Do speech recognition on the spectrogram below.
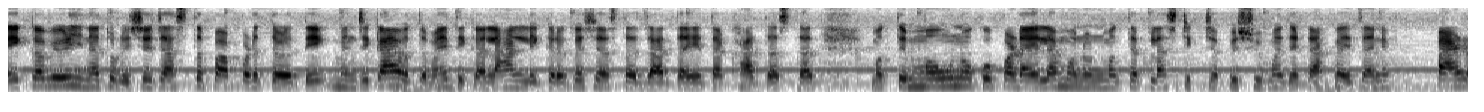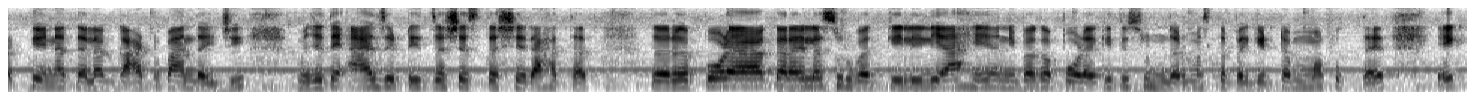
एका वेळी ना थोडेसे जास्त पापड तळते. म्हणजे काय होतं माहिती का? लहान लेकरं कसे असतात जाता येता खात असतात. मग ते मऊ नको पडायला म्हणून मग त्या प्लास्टिकच्या पिशवीमध्ये टाकायचं आणि पाक आहे ना त्याला गाठ बांधायची. म्हणजे ते ॲज इट इज जसेच तसे राहतात. तर पोळ्या करायला सुरुवात केलेली आहे. आणि बघा पोळ्या किती सुंदर मस्तपैकी टम्म फुगत आहेत एक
